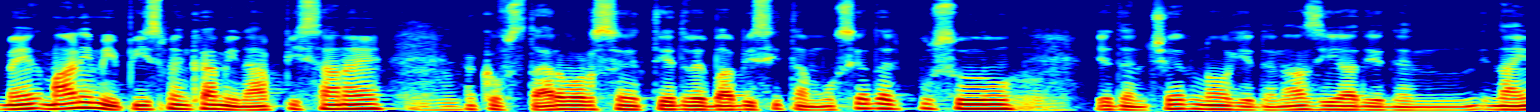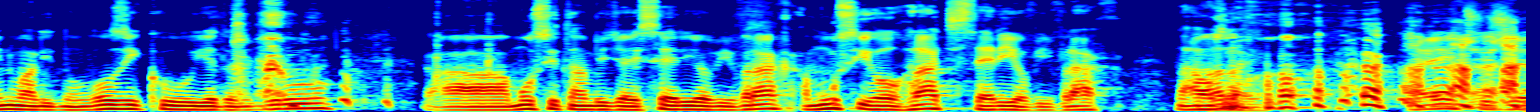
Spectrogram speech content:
malými písmenkami napísané, uh-huh. ako v Star Warse, tie dve baby si tam musia dať pusu, uh-huh. jeden Černoch, jeden Aziat, jeden na invalidnom vozíku, jeden Gru a musí tam byť aj sériový vrah a musí ho hrať sériový vrah. Naozaj. Hej, čiže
